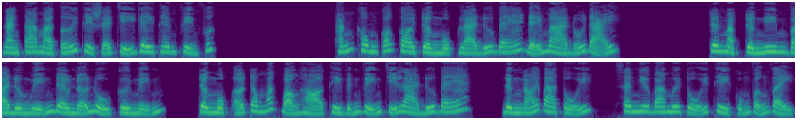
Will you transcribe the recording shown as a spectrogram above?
nàng ta mà tới thì sẽ chỉ gây thêm phiền phức. Hắn không có coi Trần Mục là đứa bé để mà đối đãi. Trên mặt Trần Nghiêm và Đường Nguyễn đều nở nụ cười mỉm, Trần Mục ở trong mắt bọn họ thì vĩnh viễn chỉ là đứa bé, đừng nói 3 tuổi, xem như 30 tuổi thì cũng vẫn vậy.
